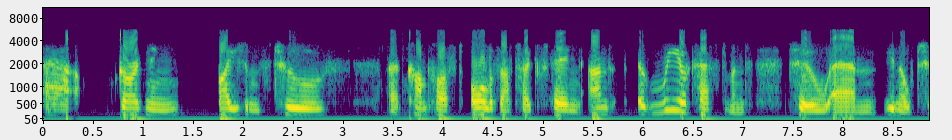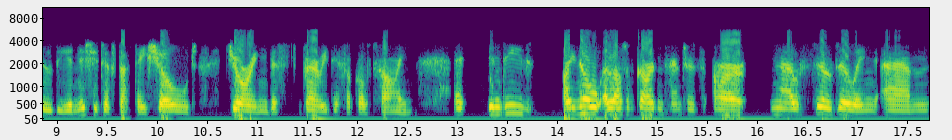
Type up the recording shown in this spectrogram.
uh, gardening items, tools, uh, compost, all of that type of thing, and a real testament to um, you know to the initiative that they showed during this very difficult time. Uh, indeed, I know a lot of garden centres are now still doing um,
